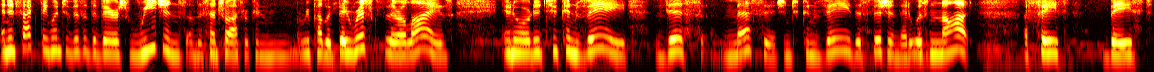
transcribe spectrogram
And in fact, they went to visit the various regions of the Central African Republic. They risked their lives in order to convey this message and to convey this vision that it was not a faith based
